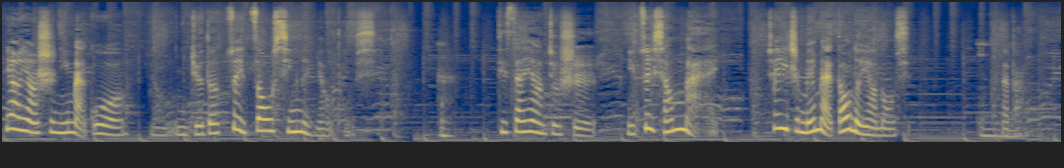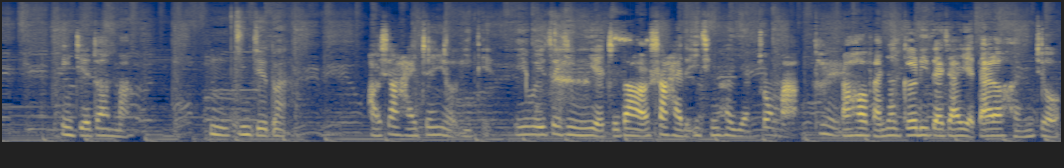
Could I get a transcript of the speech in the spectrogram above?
第二样是你买过，嗯，你觉得最糟心的一样东西。嗯。第三样就是你最想买却一直没买到的一样东西。嗯，来吧。近阶段吗？嗯，近阶段。好像还真有一点。因为最近你也知道上海的疫情很严重嘛，对，然后反正隔离在家也待了很久，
